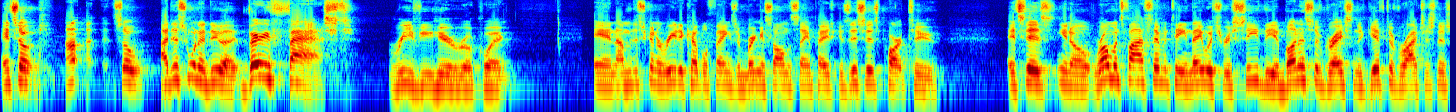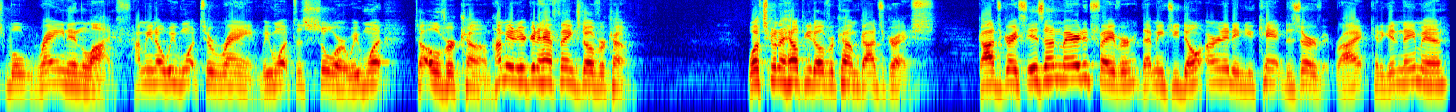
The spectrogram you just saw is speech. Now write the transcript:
And so, I, so I just want to do a very fast review here, real quick. And I'm just going to read a couple things and bring us all on the same page because this is part two. It says, you know, Romans 5:17, they which receive the abundance of grace and the gift of righteousness will reign in life. How many know we want to reign? We want to soar. We want to overcome. How many of you are going to have things to overcome? What's going to help you to overcome God's grace? God's grace is unmerited favor. That means you don't earn it and you can't deserve it, right? Can I get an amen?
